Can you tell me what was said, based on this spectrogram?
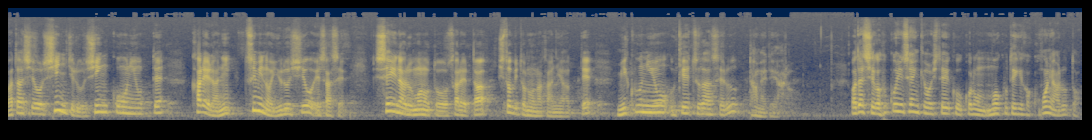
私を信じる信仰によって彼らに罪の許しを得させ聖なるものとされた人々の中にあって御国を受け継がせるためである私が福音宣教をしていくこの目的がここにあると、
